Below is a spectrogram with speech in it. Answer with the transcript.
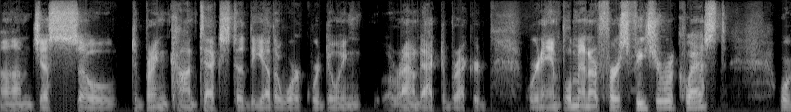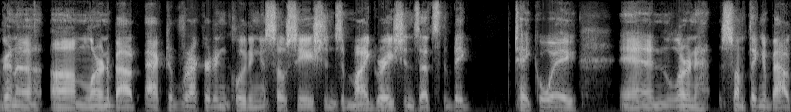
um, just so to bring context to the other work we're doing around Active Record. We're going to implement our first feature request. We're going to um, learn about Active Record, including associations and migrations. That's the big takeaway and learn something about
